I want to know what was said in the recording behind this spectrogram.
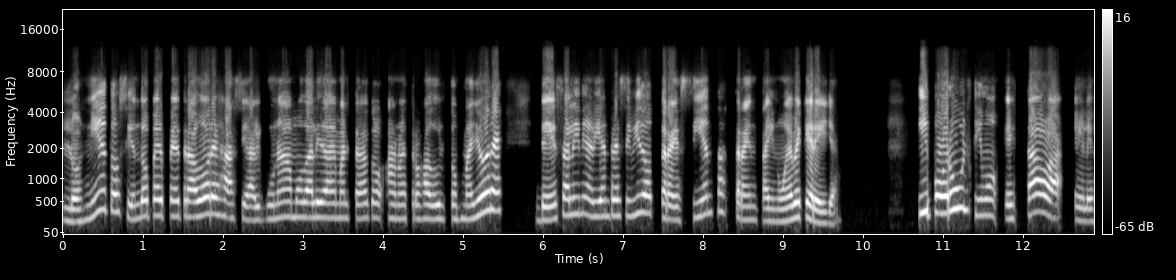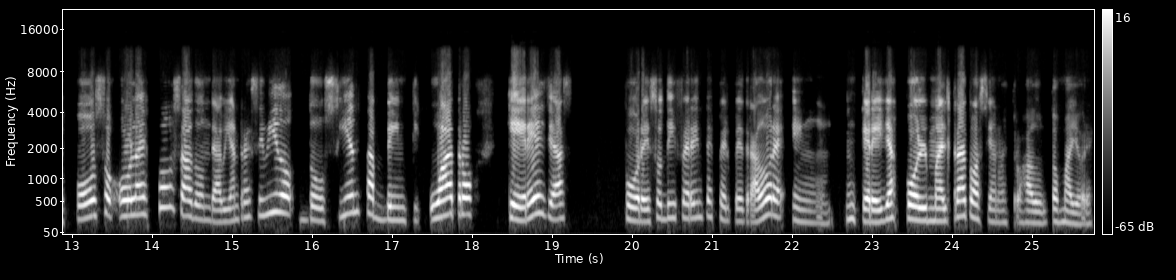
Los nietos siendo perpetradores hacia alguna modalidad de maltrato a nuestros adultos mayores, de esa línea habían recibido 339 querellas. Y por último estaba el esposo o la esposa donde habían recibido 224 querellas por esos diferentes perpetradores en, querellas por maltrato hacia nuestros adultos mayores.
